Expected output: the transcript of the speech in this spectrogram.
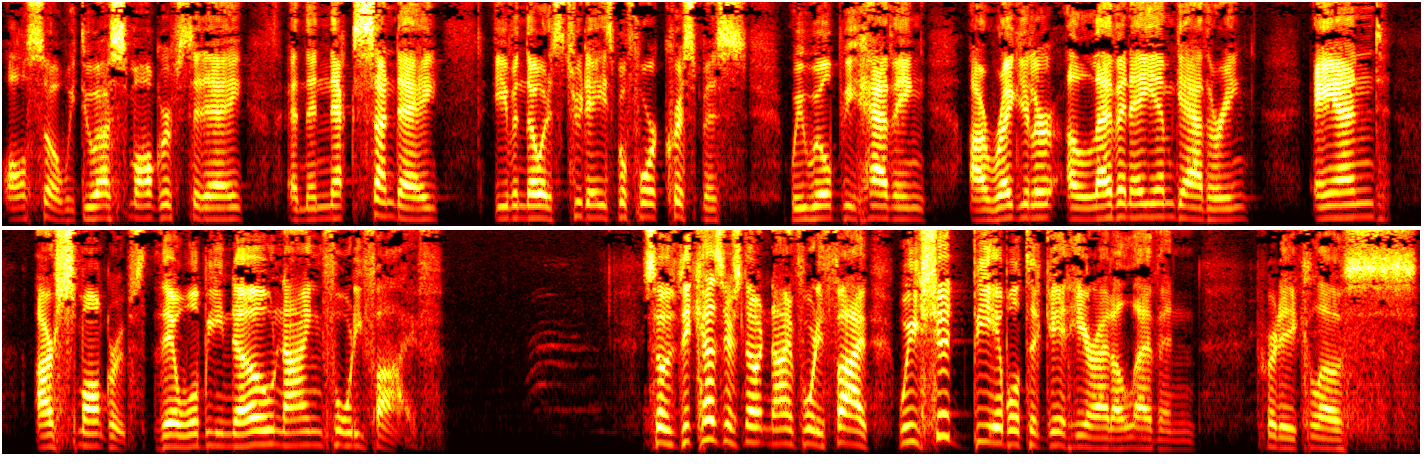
Also, we do have small groups today, and then next Sunday, even though it's two days before Christmas, we will be having our regular 11 a.m. gathering and our small groups. There will be no 945. So because there's no 945, we should be able to get here at 11 pretty closely.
